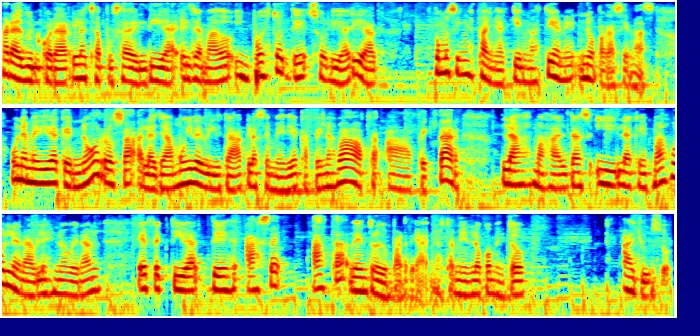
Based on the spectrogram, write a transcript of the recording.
para edulcorar la chapuza del día, el llamado impuesto de solidaridad como si en España quien más tiene no pagase más. Una medida que no roza a la ya muy debilitada clase media que apenas va a, afectar las más altas y las que más vulnerables no verán efectiva desde hace hasta dentro de un par de años. También lo comentó Ayuso.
